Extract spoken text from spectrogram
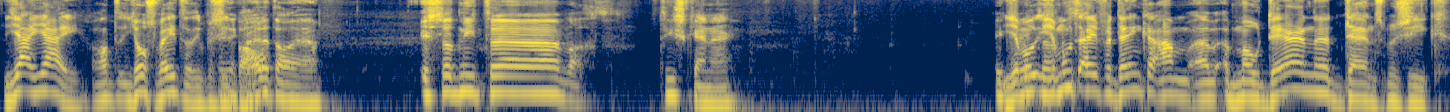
Ja, jij. Want Jos weet dat in principe Ik al. weet het al, ja. Is dat niet... eh, wacht. T-scanner. Ik Je je moet even denken aan moderne dancemuziek.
